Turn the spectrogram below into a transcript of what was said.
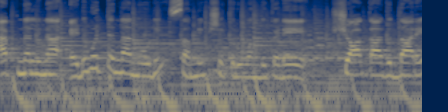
ಆ್ಯಪ್ನಲ್ಲಿನ ಎಡವಟ್ಟನ್ನು ನೋಡಿ ಸಮೀಕ್ಷಕರು ಒಂದು ಕಡೆ ಶಾಕ್ ಆಗಿದ್ದಾರೆ.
